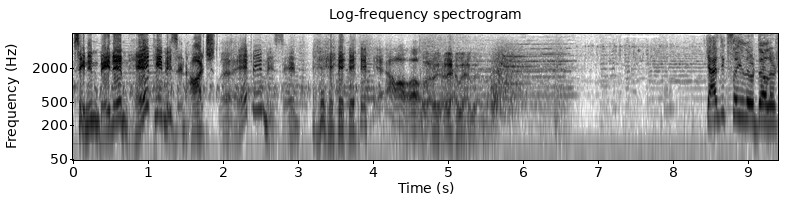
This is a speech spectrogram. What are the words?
senin benim hepimizin harçlığı hepimizin. Geldik sayılır Dollar.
